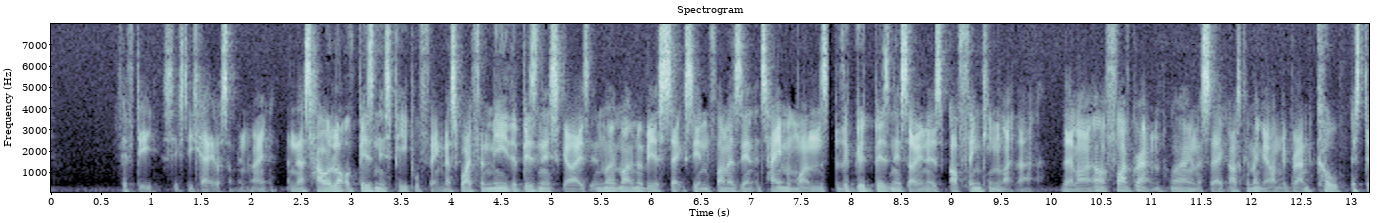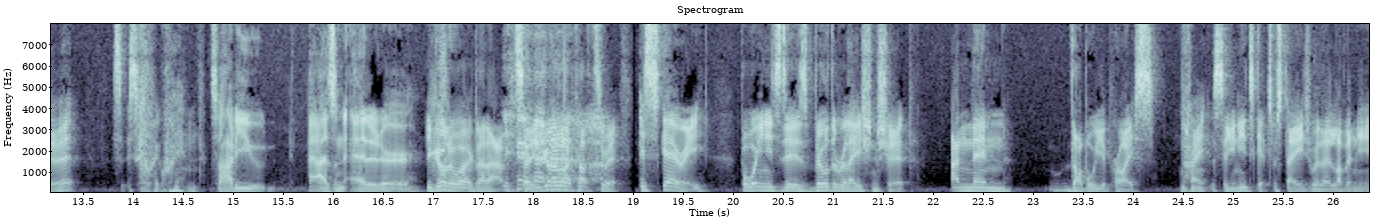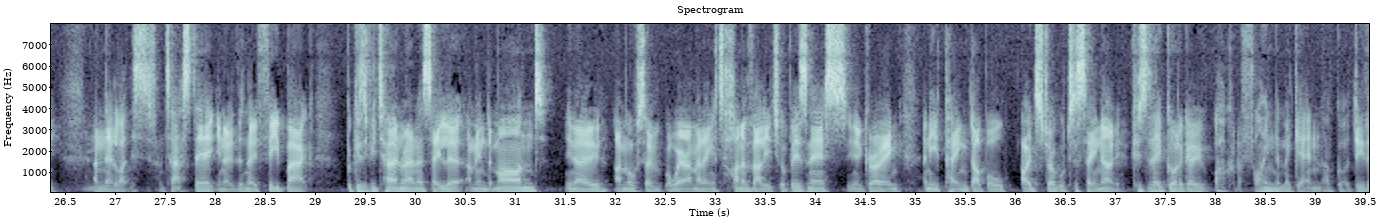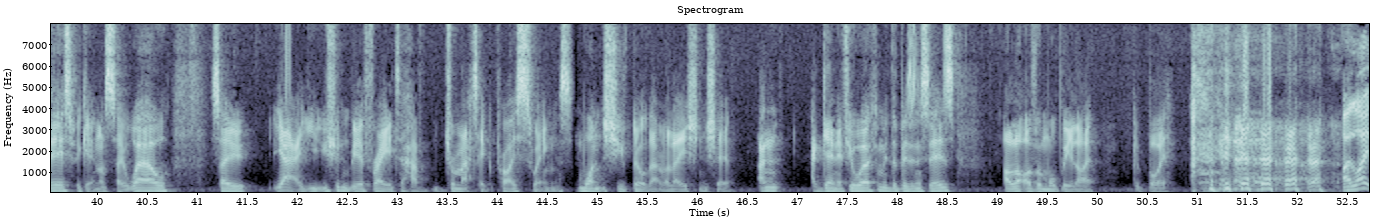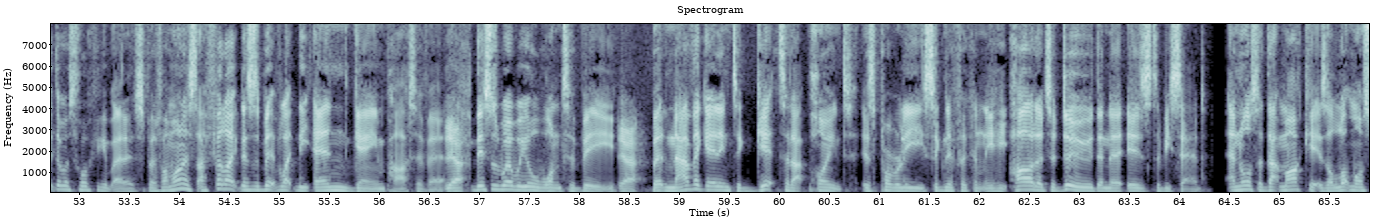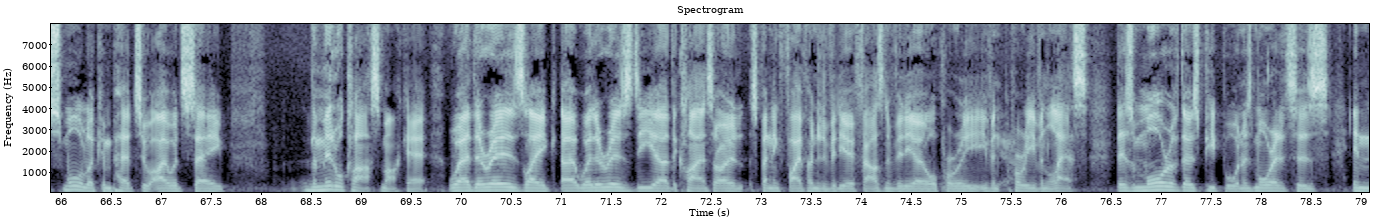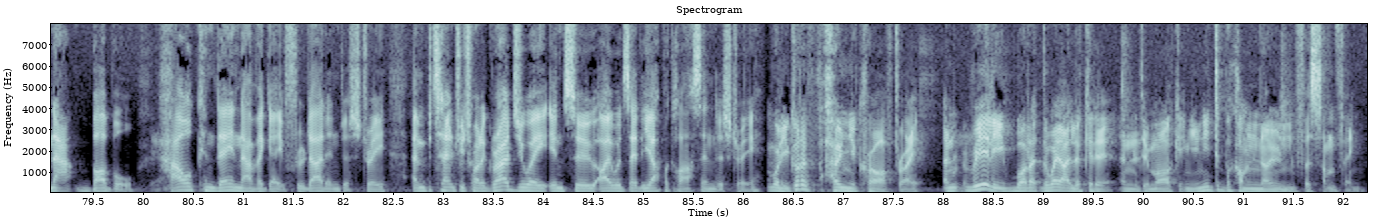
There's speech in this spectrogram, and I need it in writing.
50, 60k or something, right? And that's how a lot of business people think. That's why for me, the business guys, it might, not be as sexy and fun as the entertainment ones, but the good business owners are thinking like that. They're like, oh, five grand. Well, hang on a sec. I was going to make me 100 grand. Cool, let's do it. It's, it's a quick win. So how do you, as an editor, You got to work that out. So you got to work up to it. It's scary, but what you need to do is build a relationship and then double your price, right? So you need to get to a stage where they're loving you and they're like, this is fantastic. You know, there's no feedback. Because if you turn around and say, look, I'm in demand, you know, I'm also aware I'm adding a ton of value to your business, you know, growing, I need paying double, I'd struggle to say no because they've got to go, oh, I've got to find them again. I've got to do this. We're getting on so well. So yeah, you, you shouldn't be afraid to have dramatic price swings once you've built that relationship. And again, if you're working with the businesses, a lot of them will be like, good boy. I like that we're talking about this, but if I'm honest, I feel like this is a bit of like the end game part of it. Yeah. This is where we all want to be. Yeah. But navigating to get to that point is probably significantly harder to do than it is to be said. And also, that market is a lot more smaller compared to, I would say, the middle class market where there is like uh, where there is the uh, the clients are spending 500 a video 1000 a video or probably even probably even less. There's more of those people and there's more editors in that bubble. How can they navigate through that industry and potentially try to graduate into i would say the upper class industry? Well, you've got to hone your craft, right? And really, what I, the way I look at it and do marketing, you need to become known for something.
